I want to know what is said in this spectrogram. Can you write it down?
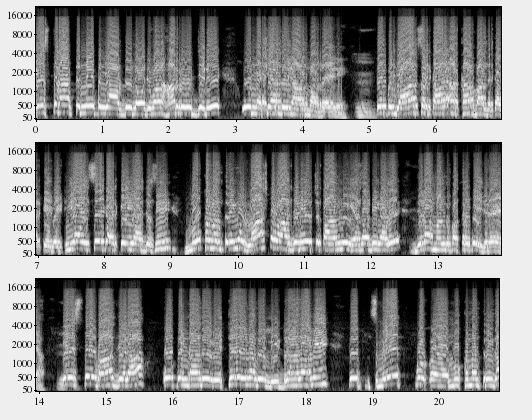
ਕਿਸ ਤਰ੍ਹਾਂ ਕਿੰਨੇ ਪੰਜਾਬ ਦੇ ਨੌਜਵਾਨ ਹਰ ਰੋਜ਼ ਜਿਹੜੇ ਉਹ ਨਸ਼ਿਆਂ ਦੇ ਨਾਲ ਮਰ ਰਹੇ ਨੇ। ਤੇ ਪੰਜਾਬ ਸਰਕਾਰ ਅੱਖਾਂ ਬੰਦ ਕਰਕੇ ਬੈਠੀ ਆ ਇਸੇ ਕਰਕੇ ਹੀ ਅੱਜ ਅਸੀਂ ਮੁੱਖ ਮੰਤਰੀ ਨੂੰ ਲਾਸਟ ਵਾਰ ਜਿਹੜੀ ਉਹ ਚੇਤਾਵਨੀ ਹੈ ਸਾਡੀ ਨਾਲੇ ਜਿਹੜਾ ਮੰਗ ਪੱਤਰ ਭੇਜ ਰਹੇ ਆ ਕਿ ਇਸ ਤੋਂ ਬਾਅਦ ਜਿਹੜਾ ਉਹ ਪਿੰਡਾਂ ਦੇ ਵਿੱਚ ਇਹਨਾਂ ਦੇ ਲੀਡਰਾਂ ਦਾ ਵੀ ਤੇ ਸਮੇਤ ਮੁੱਖ ਮੰਤਰੀ ਦਾ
